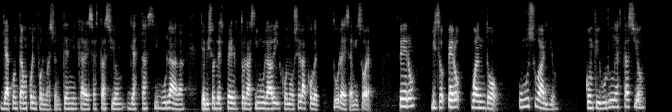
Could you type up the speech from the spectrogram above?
ya contamos con la información técnica de esa estación, ya está simulada, ya el visor de espectro la ha simulado y conoce la cobertura de esa emisora. Pero, pero cuando un usuario configura una estación,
